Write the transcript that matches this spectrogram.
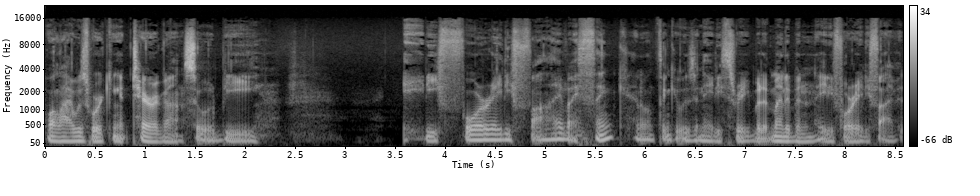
while I was working at Tarragon. So it would be 84, 85, I think. I don't think it was in 83, but it might have been 84, 85.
